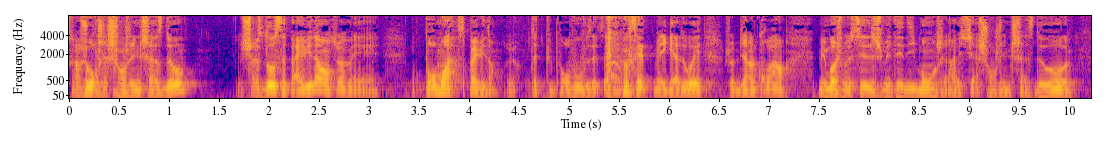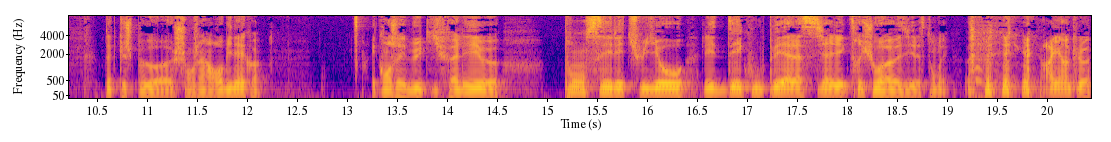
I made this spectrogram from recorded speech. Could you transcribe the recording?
parce qu'un jour, j'ai changé une chasse d'eau. Chasse d'eau, c'est pas évident, tu vois, mais pour moi, c'est pas évident. Peut-être que pour vous, vous êtes, méga doué, je veux bien le croire. Mais moi, je me, m'étais dit, bon, j'ai réussi à changer une chasse d'eau peut-être que je peux euh, changer un robinet, quoi. Et quand j'ai vu qu'il fallait euh, poncer les tuyaux, les découper à la scie électrique, je suis ouais, vas-y, laisse tomber. rien que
